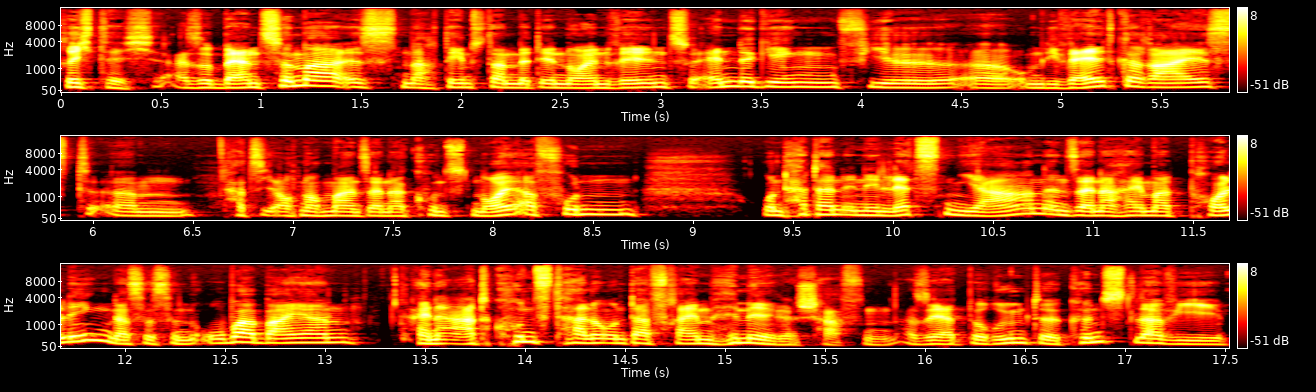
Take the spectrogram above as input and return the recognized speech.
Richtig. Also Bernd Zimmer ist, nachdem es dann mit den neuen Villen zu Ende ging, viel äh, um die Welt gereist, ähm, hat sich auch nochmal in seiner Kunst neu erfunden und hat dann in den letzten Jahren in seiner Heimat Polling, das ist in Oberbayern, eine Art Kunsthalle unter freiem Himmel geschaffen. Also er hat berühmte Künstler wie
